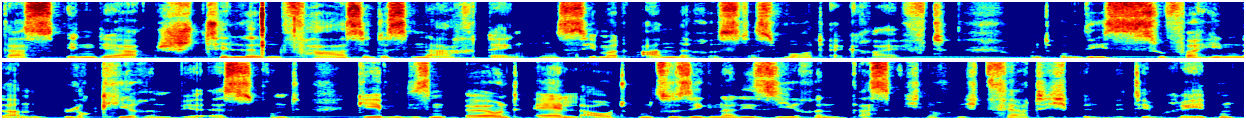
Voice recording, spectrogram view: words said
dass in der stillen Phase des Nachdenkens jemand anderes das Wort ergreift. Und um dies zu verhindern, blockieren wir es und geben diesen Ä und Ä-Laut, um zu signalisieren, dass ich noch nicht fertig bin mit dem Reden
